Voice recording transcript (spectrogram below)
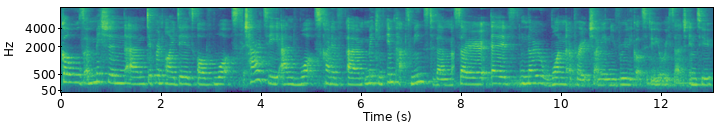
goals, a mission, um, different ideas of what charity and what kind of um, making impact means to them. So there's no one approach. I mean, you've really got to do your research into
